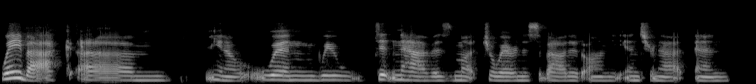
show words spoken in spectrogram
way back, um, you know, when we didn't have as much awareness about it on the internet and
